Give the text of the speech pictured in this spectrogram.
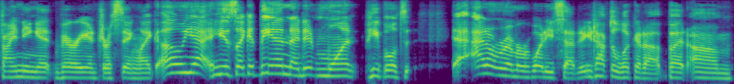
finding it very interesting like oh yeah he's like at the end I didn't want people to I don't remember what he said. You'd have to look it up. But um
